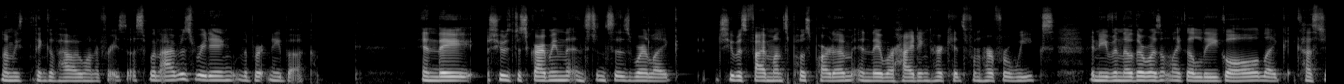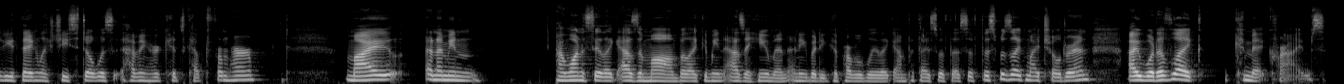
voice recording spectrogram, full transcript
let me think of how I want to phrase this. When I was reading the Britney book, and they she was describing the instances where like she was five months postpartum and they were hiding her kids from her for weeks and even though there wasn't like a legal like custody thing like she still was having her kids kept from her my and i mean I want to say like as a mom, but like I mean as a human, anybody could probably like empathize with this. If this was like my children, I would have like commit crimes.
